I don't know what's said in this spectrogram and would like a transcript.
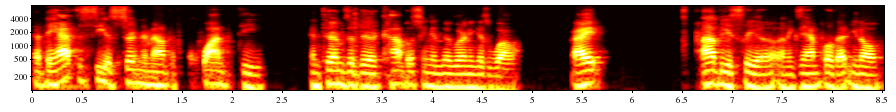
that they have to see a certain amount of quantity in terms of their accomplishing and their learning as well, right? Obviously, uh, an example that you know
